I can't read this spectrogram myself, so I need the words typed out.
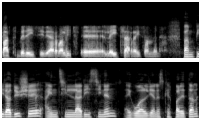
bat bereizi behar balitz e, leitzarra izan dena. Pampira duxe, haintzin lari zinen, egoaldian ezkerparetan,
